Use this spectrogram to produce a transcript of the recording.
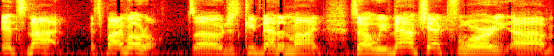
it's not. It's bimodal. So just keep that in mind. So we've now checked for um,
